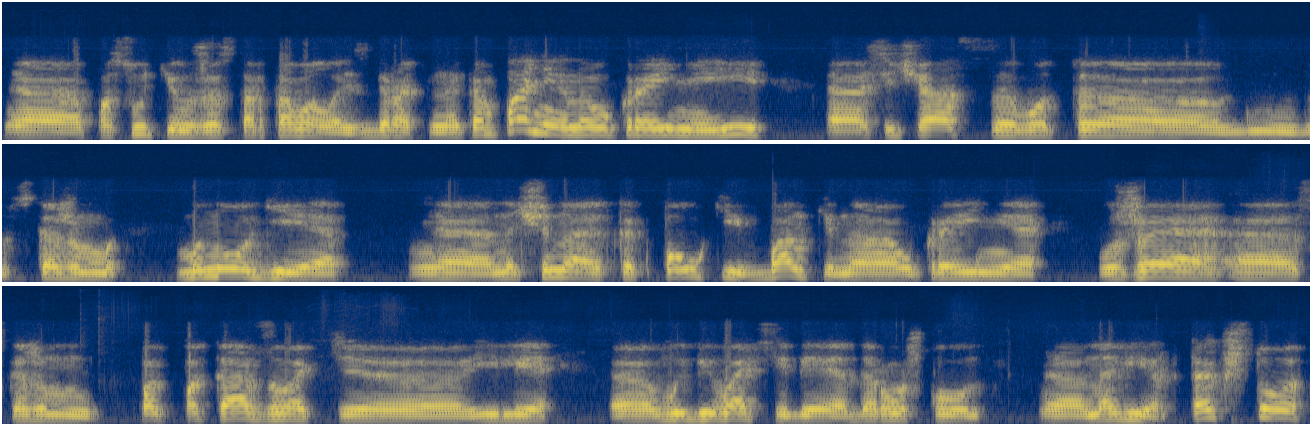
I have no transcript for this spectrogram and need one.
по сути, уже стартовала избирательная кампания на Украине, и Э, сейчас э, вот, э, скажем, многие начинают, как пауки в банке на Украине, уже, скажем, показывать или выбивать себе дорожку наверх. Так что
